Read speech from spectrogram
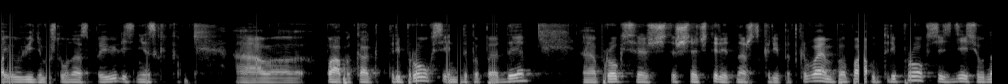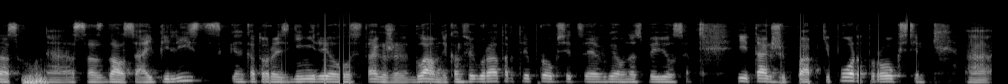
увидим, что у нас появились несколько а, папок, как 3proxy, ndppd, proxy 64 это наш скрипт. Открываем папку 3proxy. Здесь у нас а, создался IP-лист, который сгенерировался. Также главный конфигуратор 3proxy CFG у нас появился. И также папки proxy, а,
